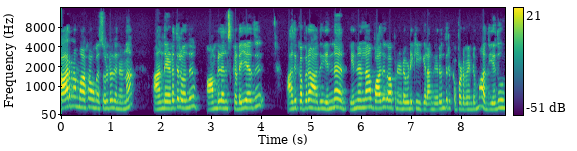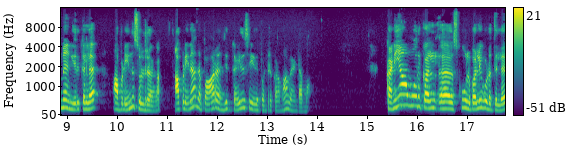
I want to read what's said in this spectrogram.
காரணமாக அவங்க சொல்கிறது என்னென்னா அந்த இடத்துல வந்து ஆம்புலன்ஸ் கிடையாது. அதுக்கப்புறம் அது என்ன என்னெல்லாம் பாதுகாப்பு நடவடிக்கைகள் அங்கே இருந்திருக்கப்பட வேண்டுமோ அது எதுவுமே அங்கே இருக்கலை அப்படின்னு சொல்கிறாங்க அப்படின்னா அந்த பாரஞ்சித் கைது செய்யப்பட்டிருக்கணுமா வேண்டாமா? கனியாமூர் கல் ஸ்கூல் பள்ளிக்கூடத்தில்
